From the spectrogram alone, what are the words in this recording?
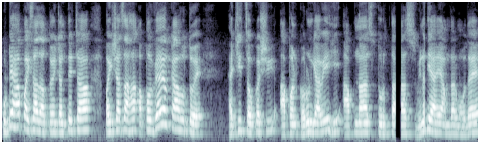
कुठे हा पैसा जातो आहे जनतेच्या पैशाचा हा अपव्यय का होतो आहे ह्याची चौकशी आपण करून घ्यावी. ही आपणास तुर्तास विनंती आहे आमदार महोदय.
